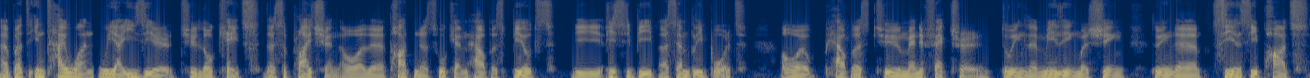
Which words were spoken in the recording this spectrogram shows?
Uh, but in Taiwan, we are easier to locate the supply chain or the partners who can help us build the PCB assembly board or help us to manufacture, doing the milling machine, doing the CNC parts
